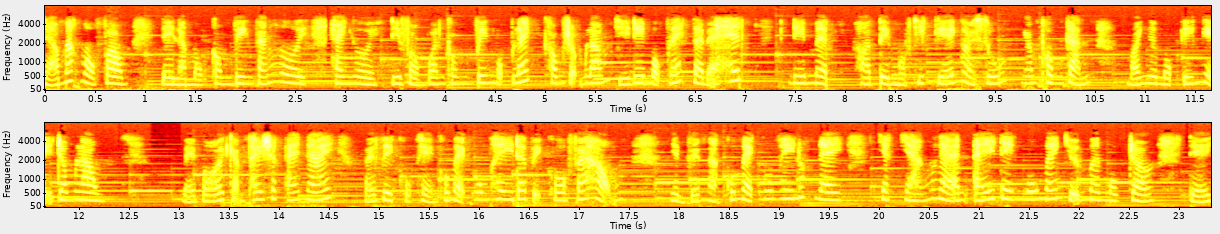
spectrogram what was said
đảo mắt một vòng, đây là một công viên vắng người. Hai người đi vòng quanh công viên một lát, không rộng lắm, chỉ đi một lát là đã hết. Đi mệt, họ tìm một chiếc ghế ngồi xuống, ngắm phong cảnh, mỗi người một ý nghĩ trong lòng. Mẹ bói cảm thấy rất ái nái, bởi vì cuộc hẹn của mẹ Ngôn Hy đã bị cô phá hỏng. Nhìn vẻ mặt của mẹ Ngôn Hy lúc này, chắc chắn là anh ấy đang muốn máng chửi mình một trận để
